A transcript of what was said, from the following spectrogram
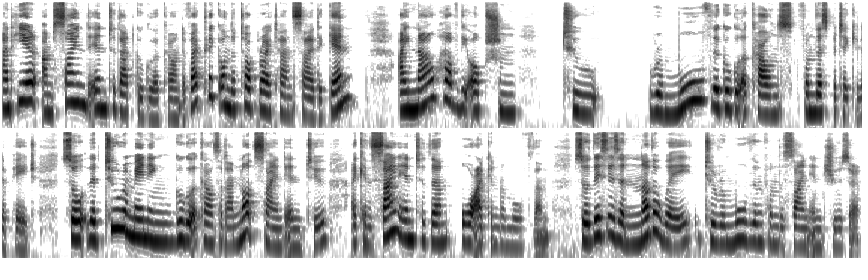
And here I'm signed into that Google account. If I click on the top right hand side again, I now have the option to remove the Google accounts from this particular page. So the two remaining Google accounts that I'm not signed into, I can sign into them or I can remove them. So this is another way to remove them from the sign in chooser.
